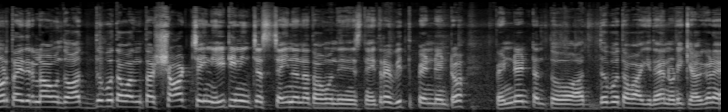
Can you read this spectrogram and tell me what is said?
ನೋಡ್ತಾ ಇದ್ದೀರಲ್ಲ, ಒಂದು ಅದ್ಭುತವಾದಂಥ ಶಾರ್ಟ್ ಚೈನ್ ಏಯ್ಟೀನ್ ಇಂಚಸ್ ಚೈನನ್ನು ತಗೊಂಡಿದ್ದೀನಿ ಸ್ನೇಹಿತರೆ ವಿತ್ ಪೆಂಡೆಂಟು ಪೆಂಡೆಂಟ್ ಅಂತೂ ಅದ್ಭುತವಾಗಿದೆ. ನೋಡಿ, ಕೆಳಗಡೆ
